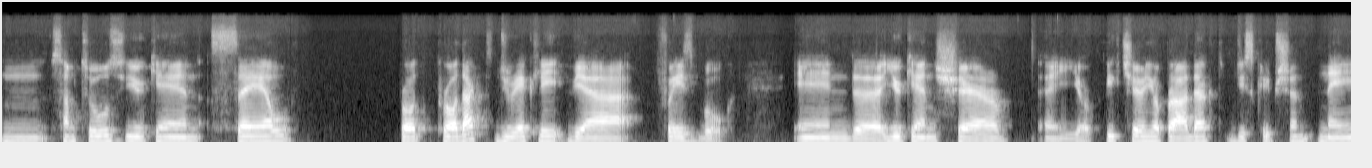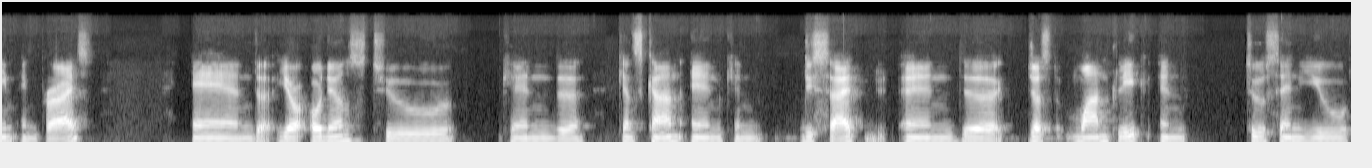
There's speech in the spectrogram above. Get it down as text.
mm, some tools you can sell pro product directly via Facebook. And uh, you can share uh, your picture, your product, description, name, and price. And uh, your audience to can uh, can scan and can decide and uh, just one click and to send you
